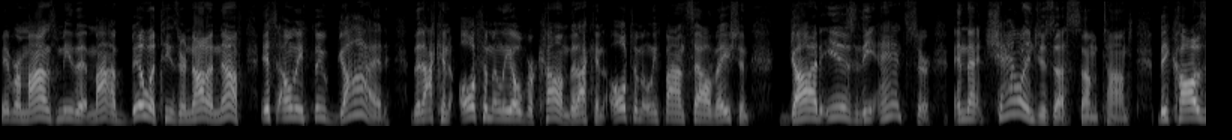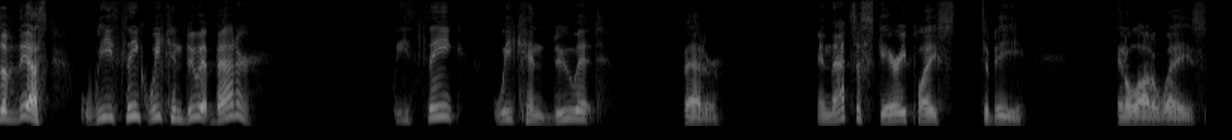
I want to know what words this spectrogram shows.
It reminds me that my abilities are not enough. It's only through God that I can ultimately overcome, that I can ultimately find salvation. God is the answer. And that challenges us sometimes. Because of this, we think we can do it better we think we can do it better. And that's a scary place to be in a lot of ways.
